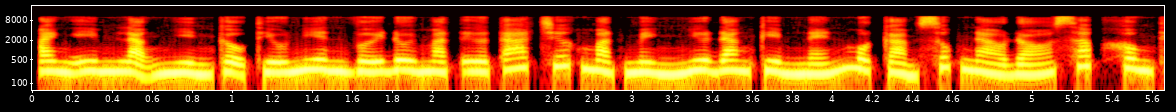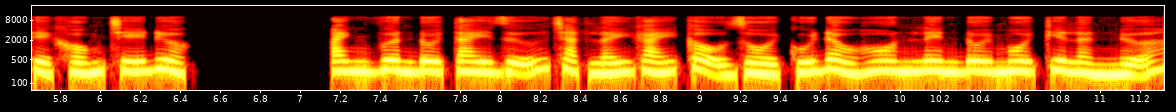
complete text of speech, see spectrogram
Anh im lặng nhìn cậu thiếu niên với đôi mặt ưa tát trước mặt mình như đang kìm nén một cảm xúc nào đó sắp không thể khống chế được. Anh vươn đôi tay giữ chặt lấy gáy cậu rồi cúi đầu hôn lên đôi môi kia lần nữa.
